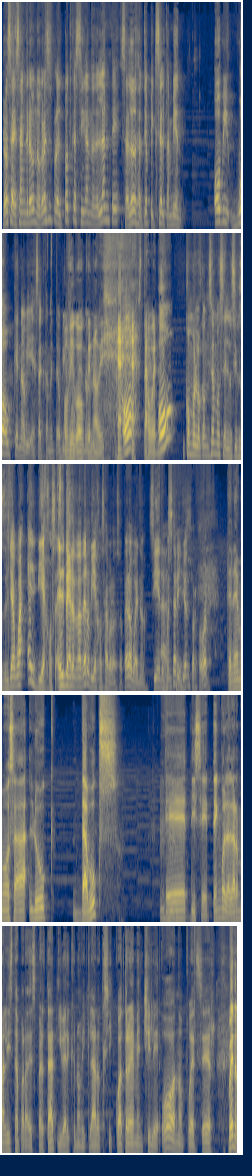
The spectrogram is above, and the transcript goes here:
Rosa de Sangre 1, gracias por el podcast, sigan adelante. Saludos al tío Pixel también. Obi Wow Kenobi, exactamente. Obi, Wow Kenobi. O, Está bueno. O, como lo conocemos en Los Hijos del Yagua, el viejo, el verdadero viejo sabroso. Pero bueno, siguiente comentario, John, por favor. Tenemos a Luke Dabux. Eh, dice, tengo la alarma lista para despertar y ver Kenobi. Claro que sí, 4 am en Chile. Oh, no puede ser. Bueno,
